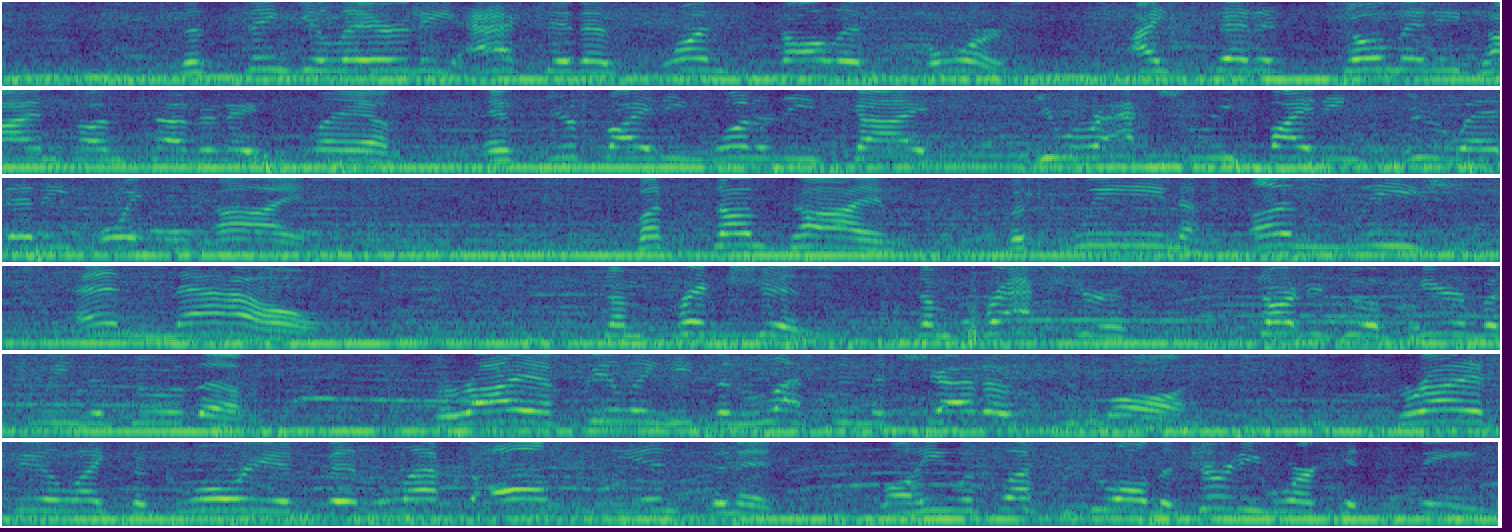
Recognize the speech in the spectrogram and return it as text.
the Singularity acted as one solid force. I said it so many times on Saturday Slam. If you're fighting one of these guys, you are actually fighting two at any point in time. But sometime between Unleashed and now, some friction, some fractures started to appear between the two of them. Pariah feeling he'd been left in the shadows too long. Pariah feeling like the glory had been left all to the infinite, while he was left to do all the dirty work it seemed.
